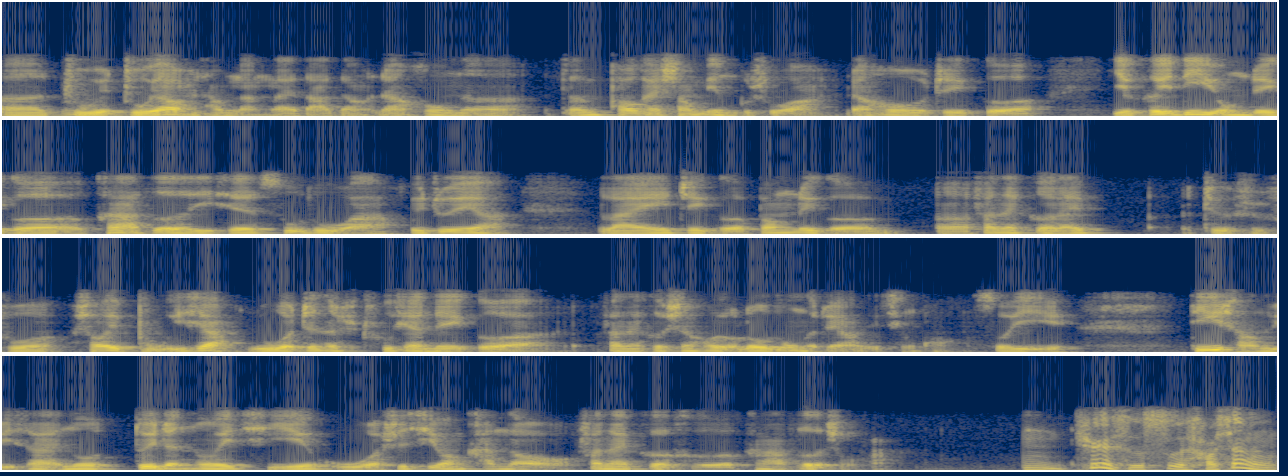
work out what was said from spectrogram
呃主主要是他们两个来搭档。然后呢，咱们抛开伤病不说啊，然后这个也可以利用这个科纳特的一些速度啊，回追啊。来这个帮这个呃范戴克来，就是说稍微补一下，如果真的是出现这个范戴克身后有漏洞的这样一个情况，所以第一场比赛诺对阵诺维奇，我是希望看到范戴克和科纳特的首发。嗯，确实是，好像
